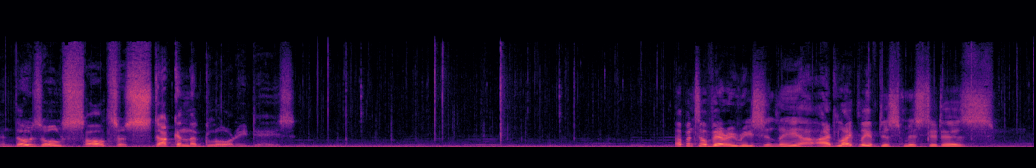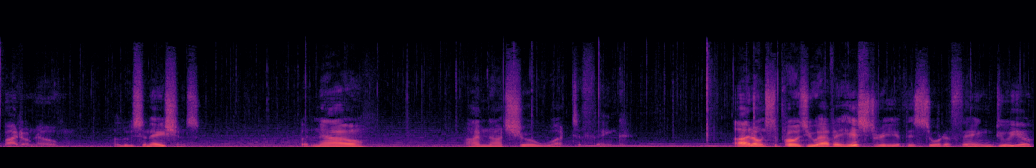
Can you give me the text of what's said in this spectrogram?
and those old salts are stuck in the glory days. Up until very recently, I'd likely have dismissed it as, I don't know, hallucinations. But now, I'm not sure what to think. I don't suppose you have a history of this sort of thing, do you?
